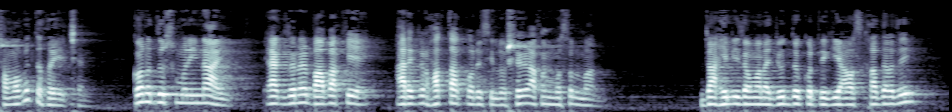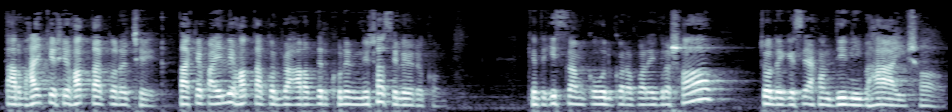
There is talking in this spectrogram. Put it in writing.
সমবেত হয়েছেন। কোন দুশ্মনী নাই। একজনের বাবাকে আরেকজন হত্যা করেছিল, সে এখন মুসলমান। জাহিলি জমানায় যুদ্ধ করতে গিয়ে আওয়াজ খাদরাজে তার ভাইকে সে হত্যা করেছে। তাকে পাইলে হত্যা করবে, আরবদের খুনের নেশা ছিল এরকম। কিন্তু ইসলাম কবুল করার পর এগুলো সব চলে গেছে, এখন দিনী ভাই সব।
